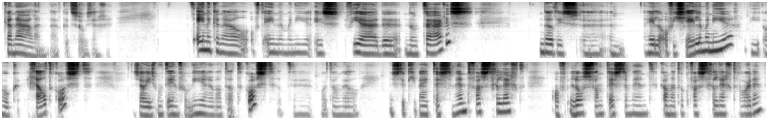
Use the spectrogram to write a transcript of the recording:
kanalen, laat ik het zo zeggen. Het ene kanaal of de ene manier is via de notaris. Dat is uh, een hele officiële manier, die ook geld kost. Dan zou je eens moeten informeren wat dat kost. Dat uh, wordt dan wel een stukje bij het testament vastgelegd. Of los van testament kan het ook vastgelegd worden.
